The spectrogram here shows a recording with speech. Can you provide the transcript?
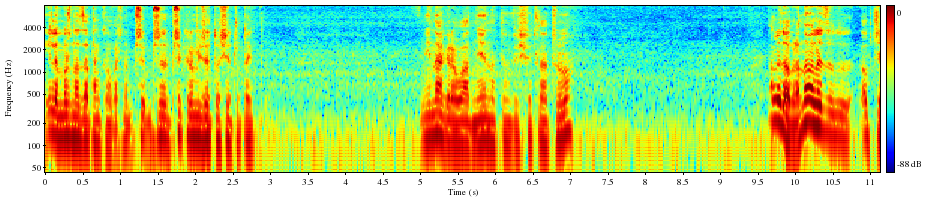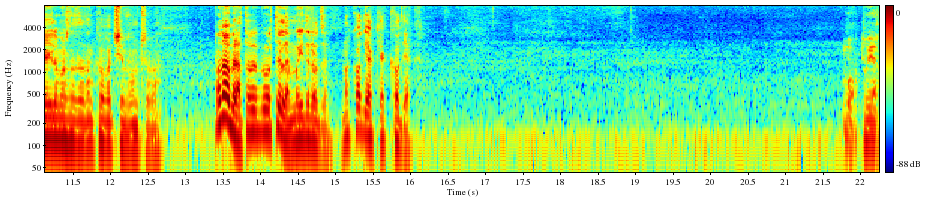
Ile można zatankować? No, przy, przy, przykro mi, że to się tutaj nie nagra ładnie na tym wyświetlaczu. Ale dobra, no ale opcja ile można zatankować się włączyła. No dobra, to by było tyle, moi drodzy. No Kodiak jak Kodiak. O, tu ja.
